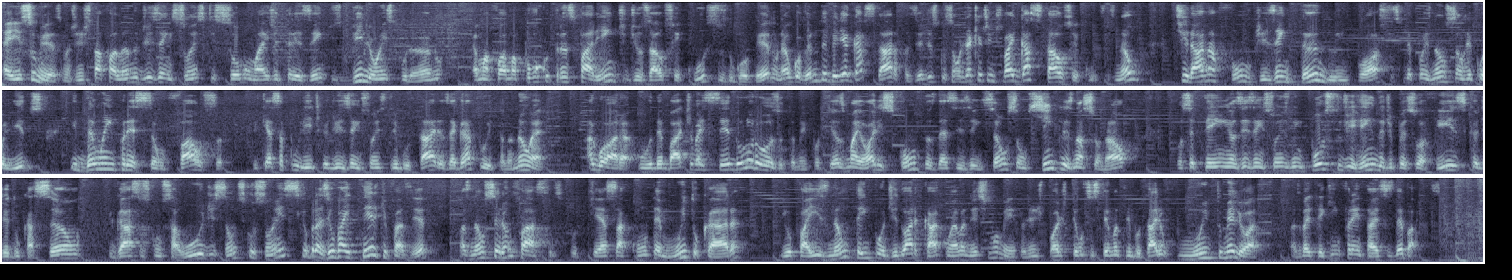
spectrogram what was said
É isso mesmo, a gente está falando de isenções que somam mais de 300 bilhões por ano. É uma forma pouco transparente de usar os recursos do governo. Né? O governo deveria gastar, fazer discussão onde é que a gente vai gastar os recursos, não tirar na fonte, isentando impostos que depois não são recolhidos e dão a impressão falsa de que essa política de isenções tributárias é gratuita. Ela não é. Agora, o debate vai ser doloroso também, porque as maiores contas dessa isenção são Simples Nacional, você tem as isenções do imposto de renda de pessoa física, de educação, de gastos com saúde. São discussões que o Brasil vai ter que fazer, mas não serão fáceis, porque essa conta é muito cara e o país não tem podido arcar com ela nesse momento. A gente pode ter um sistema tributário muito melhor, mas vai ter que enfrentar esses debates.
